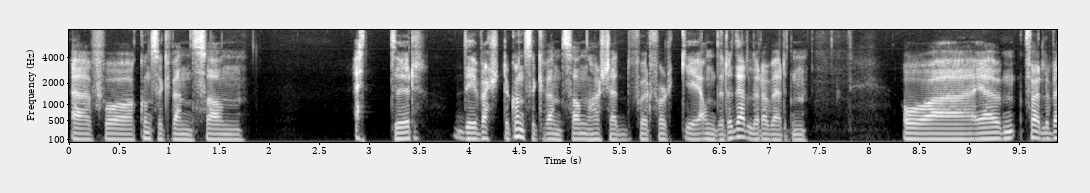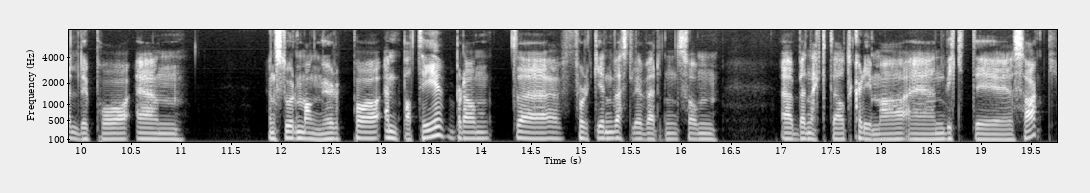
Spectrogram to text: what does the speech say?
få konsekvensene etter de verste konsekvensene har skjedd for folk i andre deler av verden. Og jeg føler veldig på en, en stor mangel på empati blant folk i den vestlige verden som eh, benekter at klima er en viktig sak,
